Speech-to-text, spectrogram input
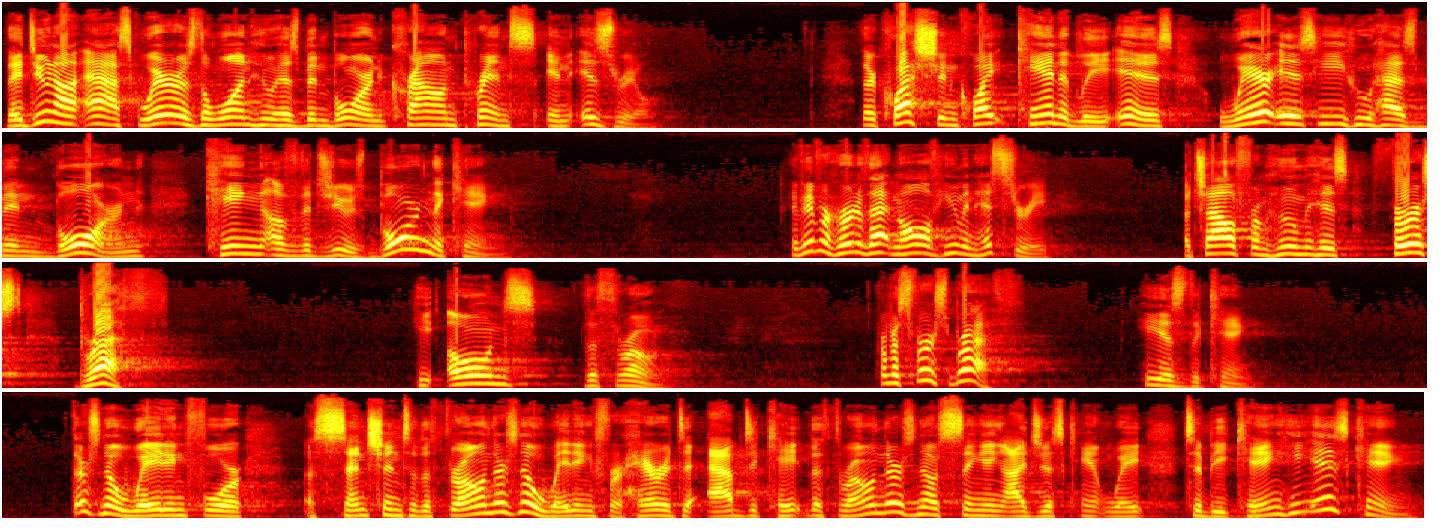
They do not ask, Where is the one who has been born crown prince in Israel? Their question, quite candidly, is, Where is he who has been born king of the Jews? Born the king. Have you ever heard of that in all of human history? A child from whom his first breath, he owns the throne. From his first breath, he is the king. There's no waiting for ascension to the throne. There's no waiting for Herod to abdicate the throne. There's no singing, I just can't wait to be king. He is king.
